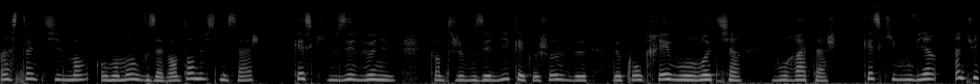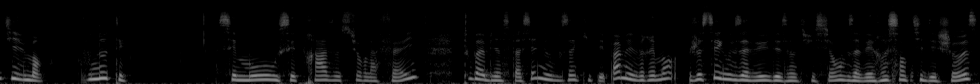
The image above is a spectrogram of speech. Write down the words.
instinctivement, au moment où vous avez entendu ce message, qu'est-ce qui vous est venu? Quand je vous ai dit quelque chose de, de concret vous retient, vous rattache. Qu'est-ce qui vous vient intuitivement? Vous notez ces mots ou ces phrases sur la feuille. Tout va bien se passer, ne vous inquiétez pas, mais vraiment, je sais que vous avez eu des intuitions, vous avez ressenti des choses,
